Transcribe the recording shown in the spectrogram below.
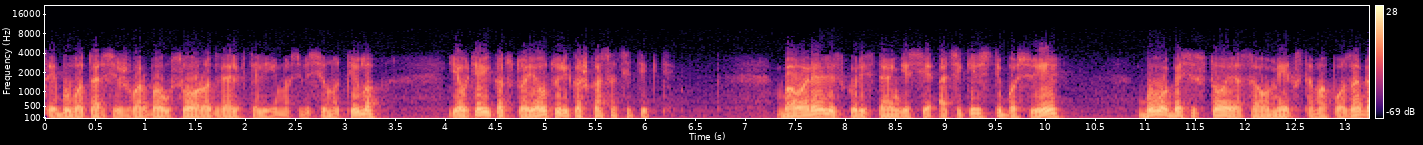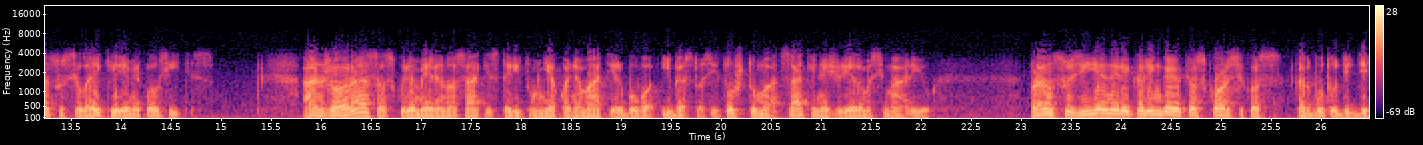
Tai buvo tarsi žvarbaus oro dvelgtelėjimas, visi nutilo, jautėjai, kad to jau turi kažkas atsitikti. Baurelis, kuris tengiasi atsikirsti bosiuje, buvo besistoję savo mėgstamą pozą, bet susilaikė ir ėmė klausytis. Anžorasas, kurio mėlynos akis tarytum nieko nematė ir buvo įbestos į tuštumą, atsakė nežiūrėdamas į Marijų – Prancūzija nereikalinga jokios Korsikos, kad būtų didi.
